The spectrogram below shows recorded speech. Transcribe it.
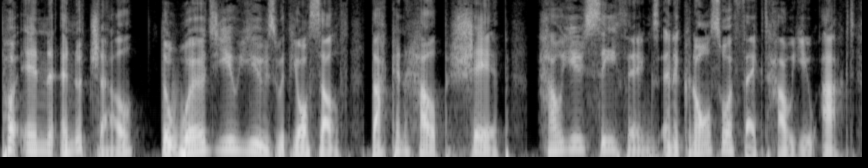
Put in a nutshell, the words you use with yourself, that can help shape how you see things and it can also affect how you act.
